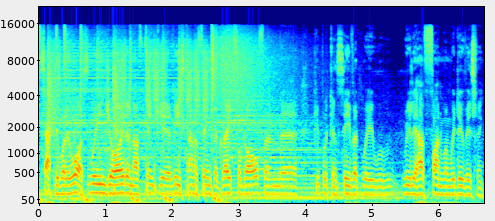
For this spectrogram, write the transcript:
exactly what it was. We enjoyed and I think these kind of things are great for golf and uh, people can see that we really have fun when we do this things.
